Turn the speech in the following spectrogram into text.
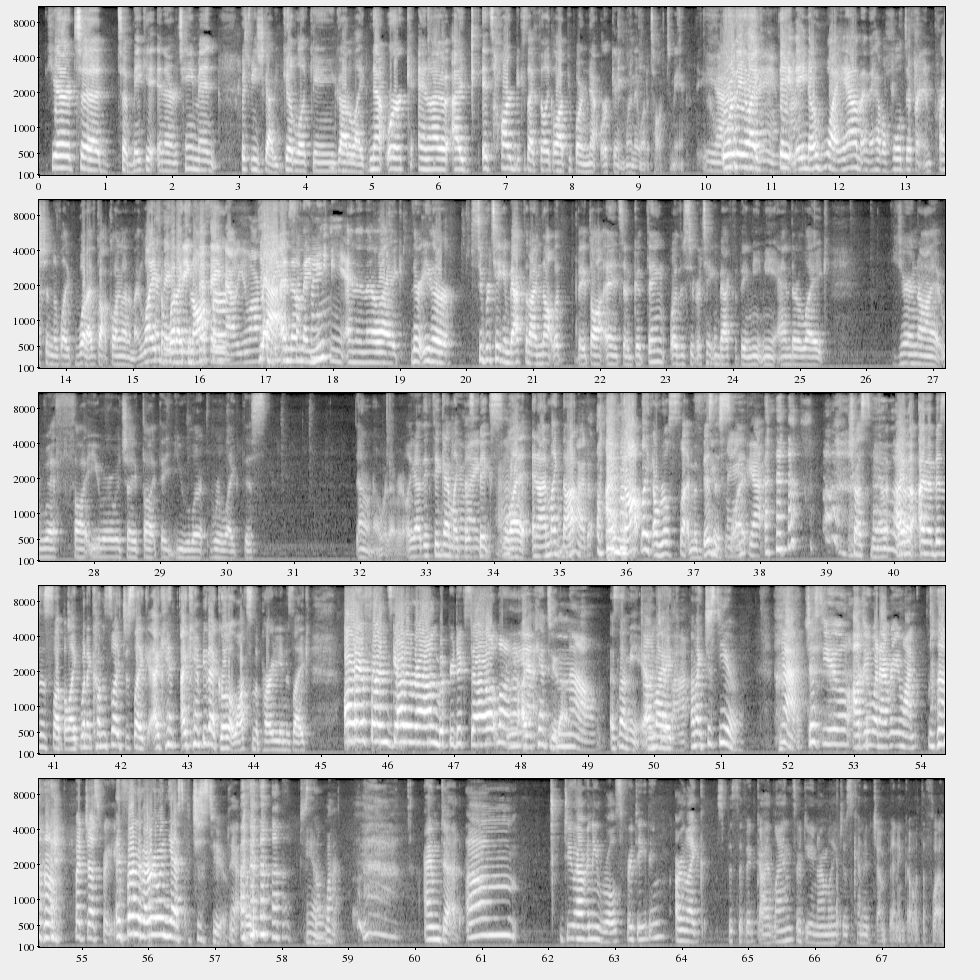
here to to make it in entertainment. Which means you gotta be good looking, you gotta like network, and I, I, it's hard because I feel like a lot of people are networking when they want to talk to me yeah. or they like same. they, they know who I am and they have a whole different impression of like what I've got going on in my life and they what I can offer. They know you already. yeah, and then they meet me and then they're like they're either super taken back that I'm not what they thought and it's a good thing, or they're super taken back that they meet me and they're like, "You're not what thought you were," which I thought that you were like this. I don't know, whatever. Like they think I'm like You're this like, big "Oh, slut, and I'm like Oh, not. I'm not like a real slut. I'm a business Excuse me. slut. Yeah. Trust me, I'm, I'm, a, I'm a business slut. But like when it comes to like just like I can't I can't be that girl that walks in the party and is like, all your friends gather around, whip your dicks out. la." I can't do that. No. That's not me. Don't I'm like. I'm like just you Yeah, just you. I'll do whatever you want, but just for you. in front of everyone. Yes, but just you. Like, Yeah. just yeah. the one. I'm dead. Um, do you have any rules for dating, or like specific guidelines, or do you normally just kind of jump in and go with the flow?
